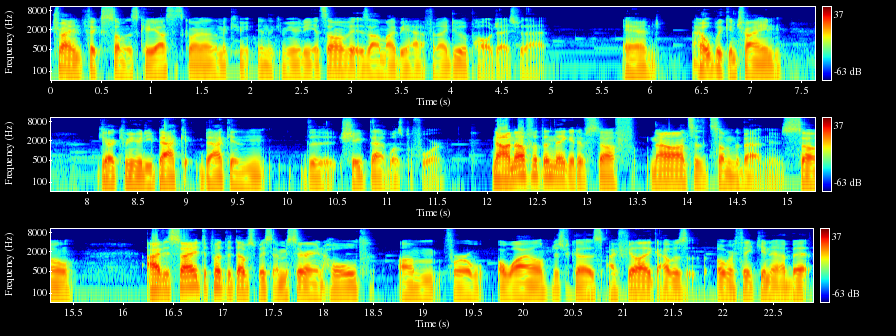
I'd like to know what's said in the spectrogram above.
try and fix some of this chaos that's going on in the, in the community, and some of it is on my behalf, and I do apologize for that. And I hope we can try and get our community back back in the shape that was before. Now, enough with the negative stuff. Now on to some of the bad news. So, I've decided to put the Dubspace Emissary on hold um, for a, a, while, just because I feel like I was overthinking it a bit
